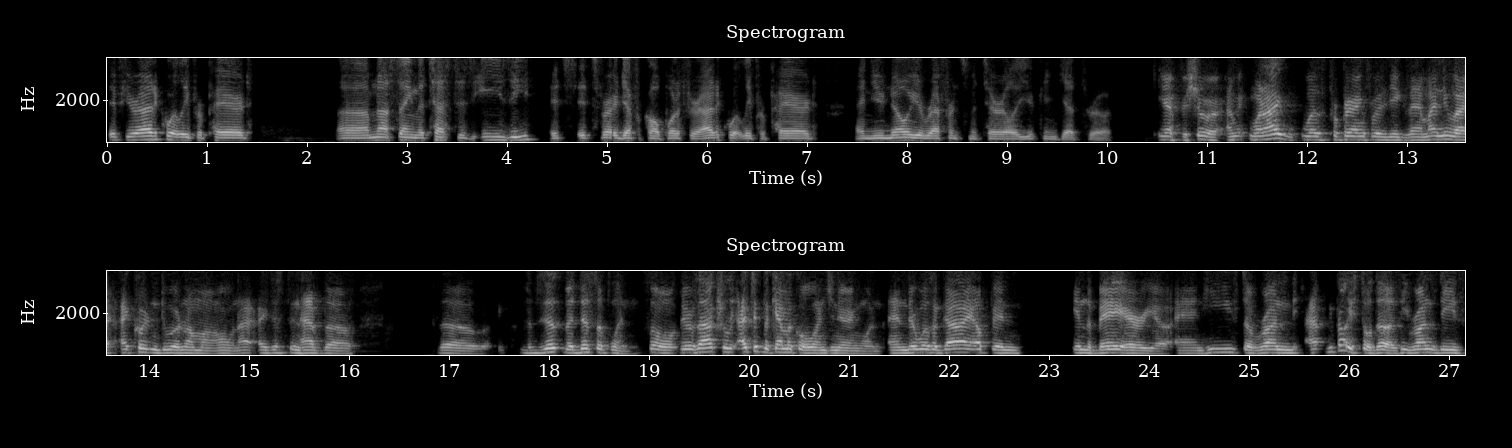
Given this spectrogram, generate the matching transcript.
if you're adequately prepared, uh, I'm not saying the test is easy. It's it's very difficult, but if you're adequately prepared and you know your reference material, you can get through it. Yeah, for sure. I mean, when I was preparing for the exam, I knew I, I couldn't do it on my own. I, I just didn't have the, the the the discipline. So there was actually I took the chemical engineering one, and there was a guy up in in the Bay Area, and he used to run. Uh, he probably still does. He runs these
